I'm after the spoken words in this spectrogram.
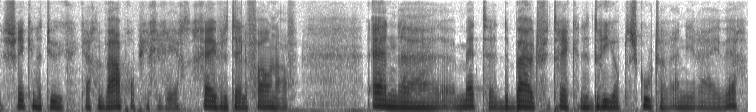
schrikken natuurlijk. Je krijgt een wapen op je gericht. Geven de telefoon af. En met de buit vertrekken de drie op de scooter en die rijden weg.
